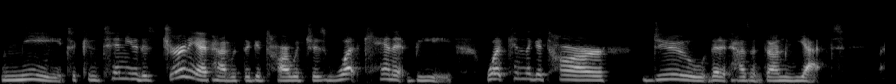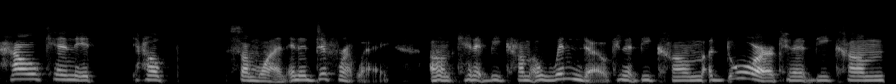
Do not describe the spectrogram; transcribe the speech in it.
me to continue this journey I've had with the guitar, which is what can it be? What can the guitar do that it hasn't done yet? How can it help someone in a different way? Um, can it become a window? Can it become a door? Can it become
